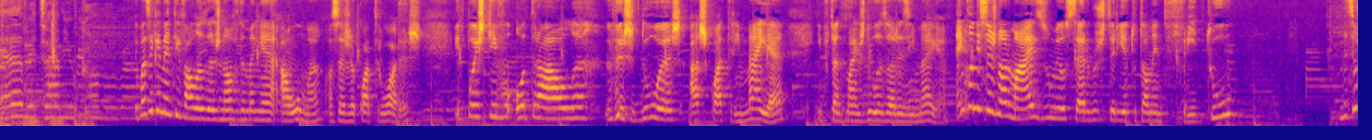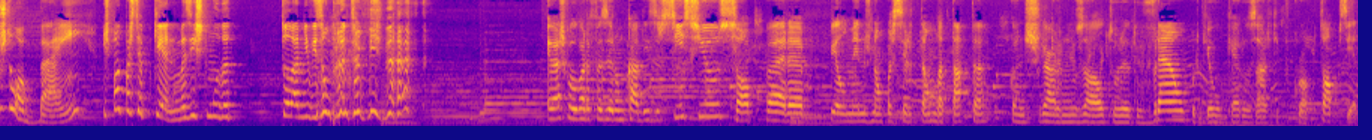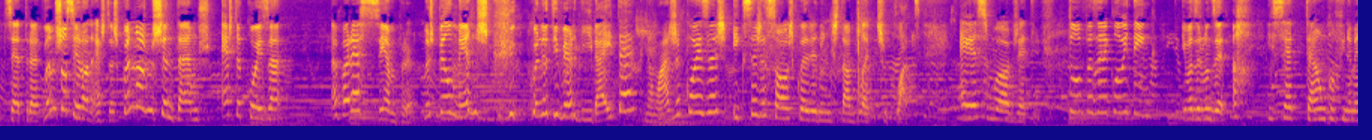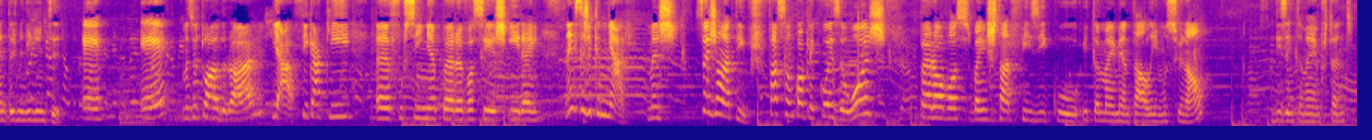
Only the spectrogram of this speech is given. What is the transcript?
Every time you come around. Eu basicamente tive aula das 9 da manhã à 1, ou seja, 4 horas, e depois tive outra aula das 2 às 4 e meia, e portanto mais 2 horas e meia. Em condições normais, o meu cérebro estaria totalmente frito, mas eu estou bem. Isto pode parecer pequeno, mas isto muda toda a minha visão perante a vida. Eu acho que vou agora fazer um bocado de exercício só para pelo menos não parecer tão batata quando chegarmos à altura do verão, porque eu quero usar tipo crop tops e etc. Vamos só ser honestas, quando nós nos sentamos, esta coisa aparece sempre, mas pelo menos que quando eu tiver direita não haja coisas e que seja só os quadradinhos de tablete de chocolate. É esse o meu objetivo. Estou a fazer a Chloe Ting. E vocês vão dizer, ah, isso é tão confinamento 2020. É, é, mas eu estou a adorar. Já, fica aqui a forcinha para vocês irem, nem que seja caminhar, mas sejam ativos. Façam qualquer coisa hoje para o vosso bem-estar físico e também mental e emocional. Dizem que também é importante.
